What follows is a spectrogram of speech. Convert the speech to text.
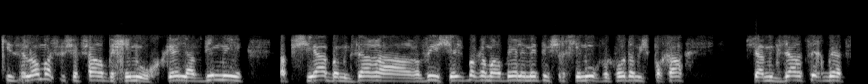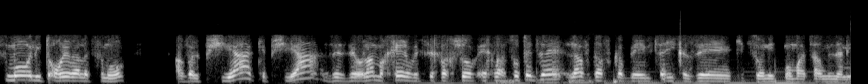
כי זה לא משהו שאפשר בחינוך, כן? להבדיל מהפשיעה במגזר הערבי, שיש בה גם הרבה אלמנטים של חינוך וכבוד המשפחה, שהמגזר צריך בעצמו להתעורר על עצמו, אבל פשיעה כפשיעה זה, זה עולם אחר וצריך לחשוב איך לעשות את זה, לאו דווקא באמצעי כזה קיצוני כמו מעצר מנהלי.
